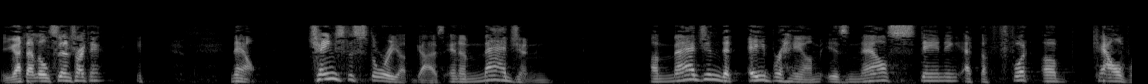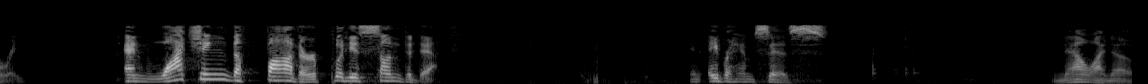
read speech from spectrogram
You got that little sentence right there? now, change the story up, guys, and imagine, imagine that Abraham is now standing at the foot of Calvary and watching the father put his son to death. And Abraham says, Now I know.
